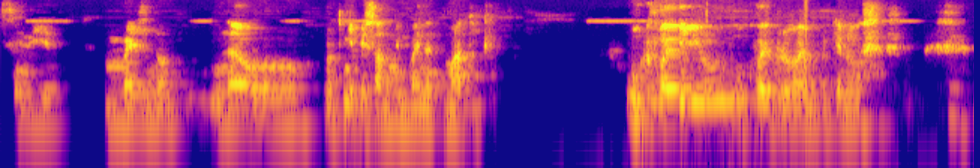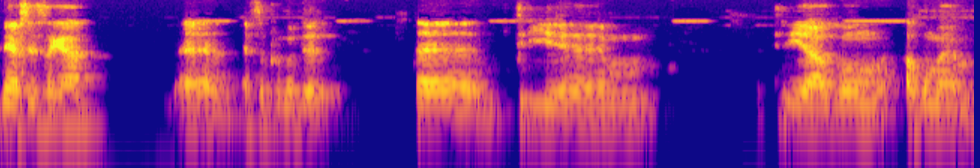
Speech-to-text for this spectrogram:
defendia, mas não, não, não tinha pensado muito bem na temática. O que veio, o que veio para bem, porque não, nesta SH, uh, essa pergunta uh, teria, teria algum, alguma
